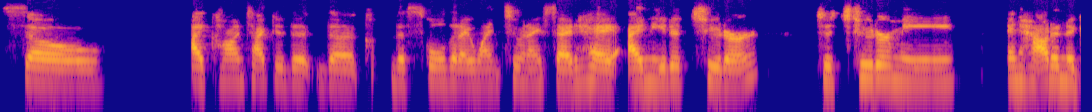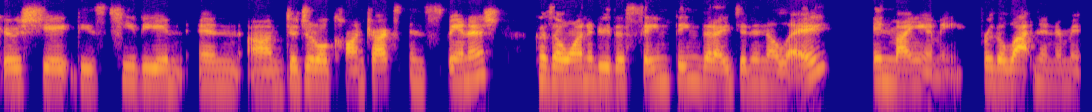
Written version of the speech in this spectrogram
so I contacted the, the the school that I went to and I said, "Hey, I need a tutor to tutor me in how to negotiate these TV and, and um, digital contracts in Spanish because I want to do the same thing that I did in LA in Miami for the Latin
